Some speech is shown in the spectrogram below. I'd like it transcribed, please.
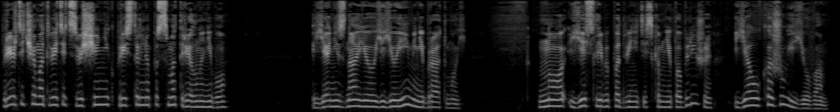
Прежде чем ответить, священник пристально посмотрел на него — я не знаю ее имени, брат мой, но если вы подвинетесь ко мне поближе, я укажу ее вам».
